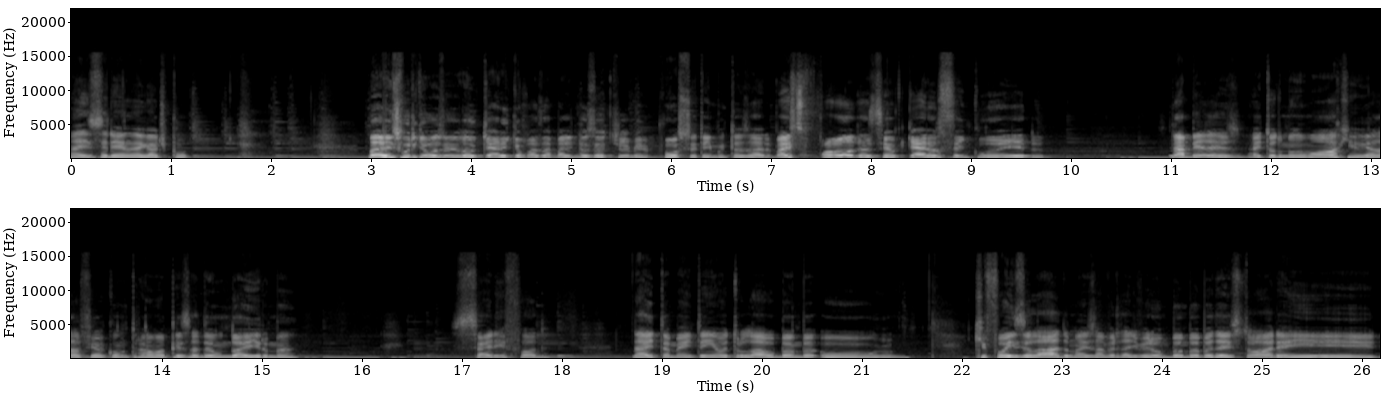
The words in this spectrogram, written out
Mas seria legal, tipo. Mas por que vocês não querem que eu faça parte do seu time? Você tem muitas áreas. Mas foda-se, eu quero ser incluído. Ah, beleza. Aí todo mundo morre e ela fica com trauma pesadão da irmã. Série foda. Ah, também tem outro lá, o Bamba. O. Que foi exilado, mas na verdade virou um Bambambam da história e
